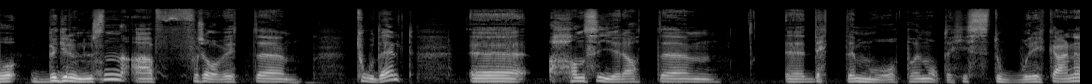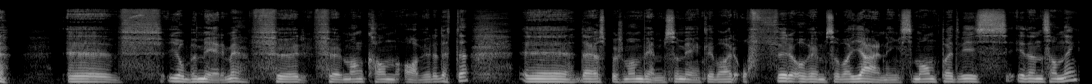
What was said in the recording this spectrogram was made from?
Og begrunnelsen er for så vidt eh, todelt. Eh, han sier at eh, eh dette må på en måte historikerne jobbe mer med før, før, man kan avgjøre dette. Eh, det er jo spørsmål om hvem som egentlig var offer, og hvem som var gjerningsmann på et vis i denne sammenheng.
